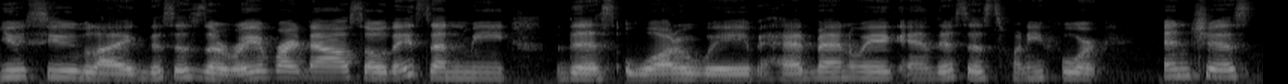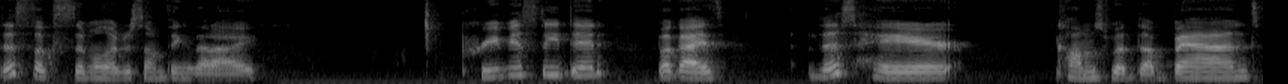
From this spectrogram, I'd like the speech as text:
YouTube. Like this is the rave right now. So they sent me this water wave headband wig and this is 24 inches. This looks similar to something that I previously did. But guys, this hair comes with the band.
